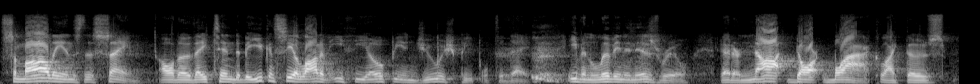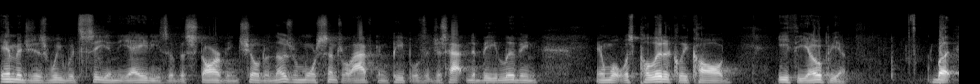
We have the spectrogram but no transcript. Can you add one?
Somalians the same, although they tend to be. You can see a lot of Ethiopian Jewish people today, even living in Israel, that are not dark black like those images we would see in the 80s of the starving children. Those were more Central African peoples that just happened to be living in what was politically called Ethiopia. But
